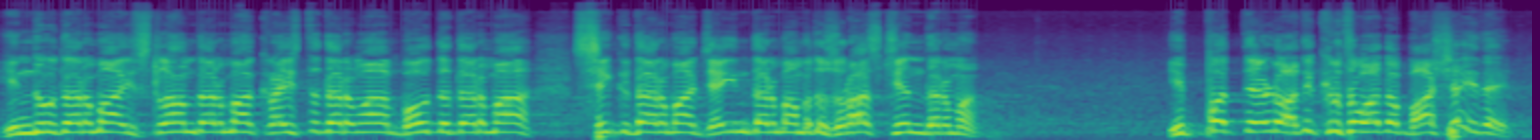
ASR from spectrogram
ಹಿಂದೂ ಧರ್ಮ, ಇಸ್ಲಾಂ ಧರ್ಮ, ಕ್ರೈಸ್ತ ಧರ್ಮ, ಬೌದ್ಧ ಧರ್ಮ, ಸಿಖ್ ಧರ್ಮ, ಜೈನ್ ಧರ್ಮ ಮತ್ತು ಸುರಾಷ್ಟ್ರೀಯನ್ ಧರ್ಮ. ಇಪ್ಪತ್ತೆರಡು ಅಧಿಕೃತವಾದ ಭಾಷೆ ಇದೆ.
